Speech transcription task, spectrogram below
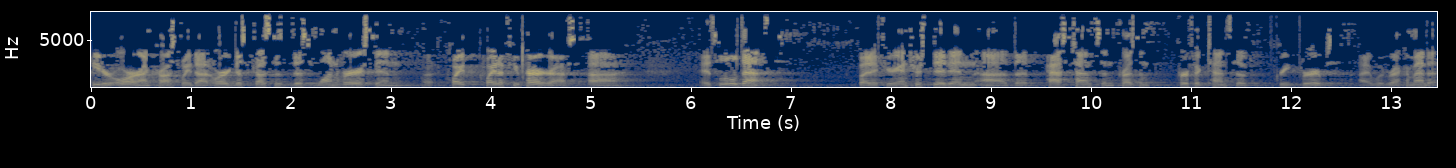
Peter Orr on crossway.org discusses this one verse in uh, quite, quite a few paragraphs. Uh, it's a little dense, but if you're interested in uh, the past tense and present perfect tense of Greek verbs, I would recommend it.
